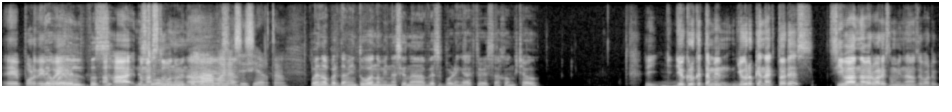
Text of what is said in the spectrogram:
eh, por The, The Whale. Whale, pues, Ajá, nomás estuvo estuvo nominado. Ah, nominada. bueno, sí es cierto. Bueno, pero también tuvo nominación a Best Supporting Actress a Hong Chow. Yo creo que también, yo creo que en actores sí van a haber varios nominados de Barbie.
